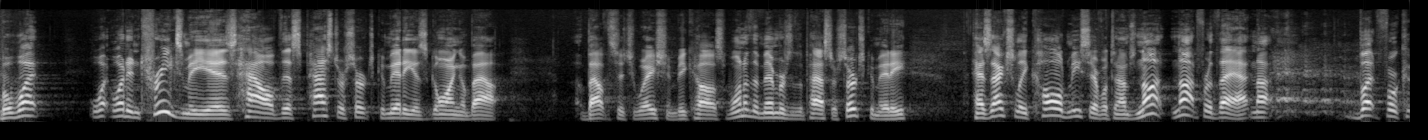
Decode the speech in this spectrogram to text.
But what, what, what intrigues me is how this pastor search committee is going about about the situation because one of the members of the pastor search committee has actually called me several times, not, not for that, not, but for c-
